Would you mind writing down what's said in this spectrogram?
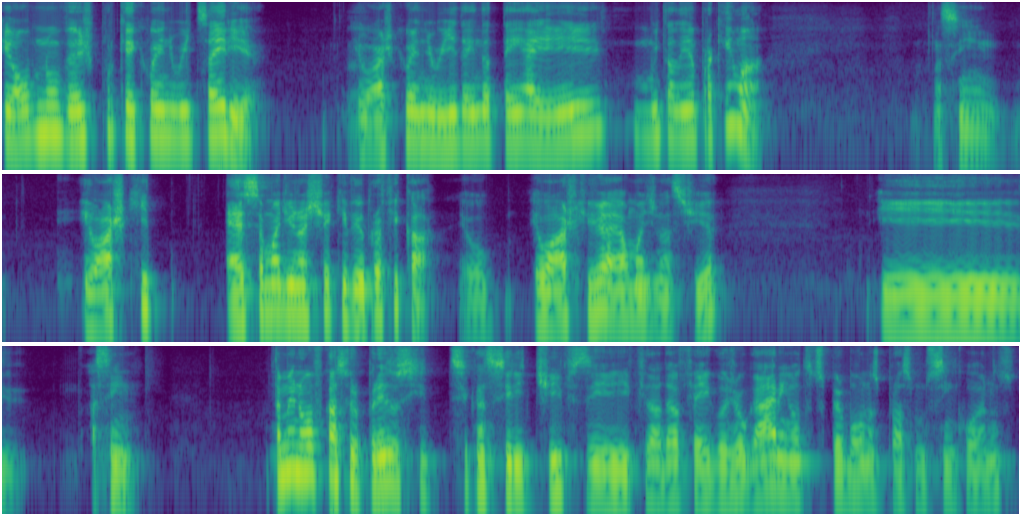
eu não vejo por que, que o Andy Reid sairia. Eu acho que o Andy Reid ainda tem aí muita lenha para queimar. Assim, eu acho que essa é uma dinastia que veio para ficar. Eu, eu acho que já é uma dinastia. E, assim, também não vou ficar surpreso se, se Kansas City Chiefs e Philadelphia Eagles jogarem outro Super Bowl nos próximos cinco anos.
